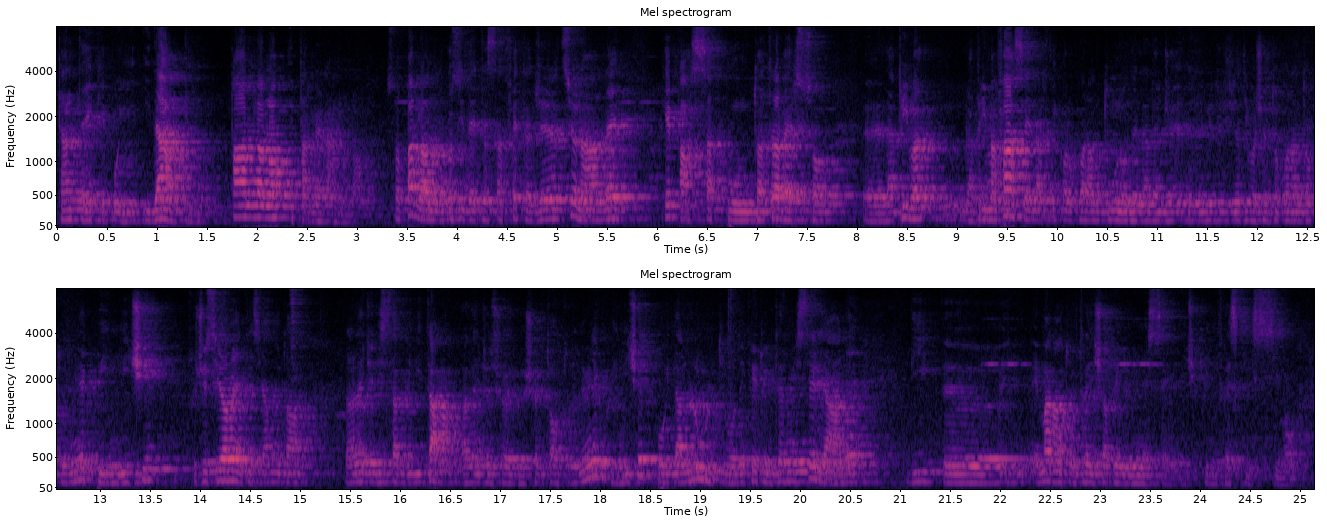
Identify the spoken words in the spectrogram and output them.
tant'è che poi i dati parlano e parleranno. Sto parlando della cosiddetta staffetta generazionale che passa appunto attraverso eh, la, prima, la, prima, fase dell'articolo 41 della legge del legislativo 148 2015, successivamente si è avuta la legge di stabilità, la legge cioè 208 del 2015 e poi dall'ultimo decreto interministeriale di, eh, emanato il 13 aprile 2016, quindi freschissimo.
